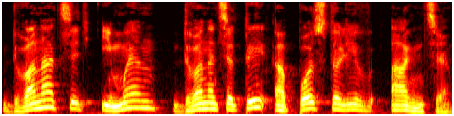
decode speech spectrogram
дванадцять імен дванадцяти апостолів Агнця.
